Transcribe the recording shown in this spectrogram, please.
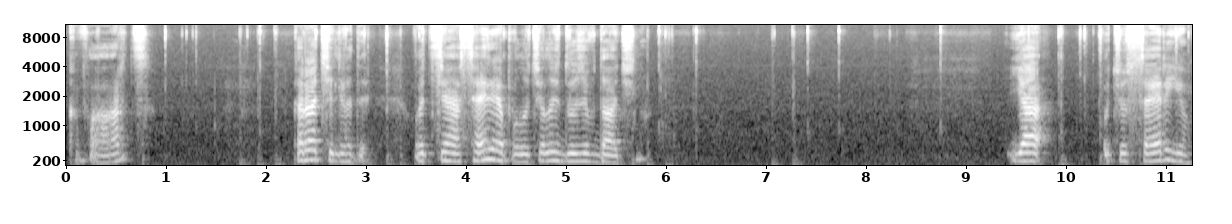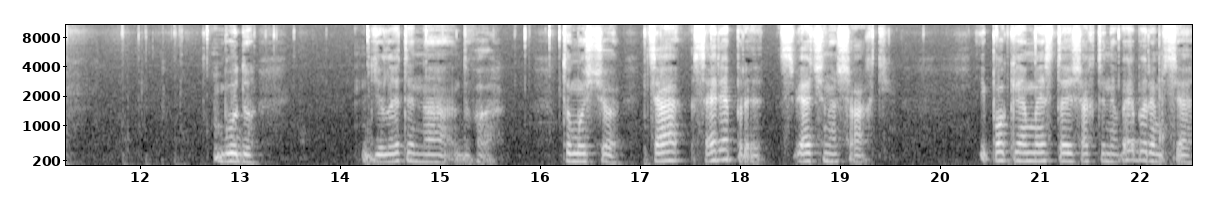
Кварц. Коротше, люди, оця серія вийшла дуже вдачно. Я оцю серію буду ділити на два. Тому що ця серія присвячена шахті. І поки ми з тої шахти не виберемося,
